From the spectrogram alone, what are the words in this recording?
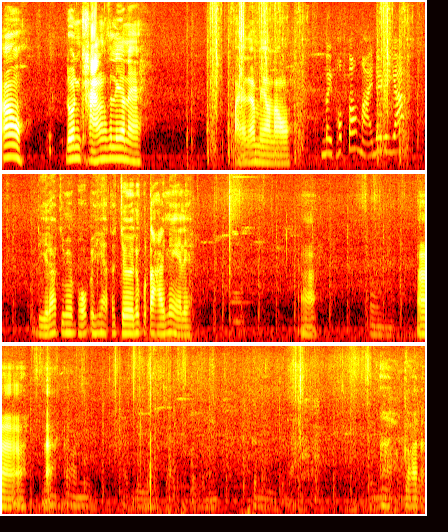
เอ้า โดนขังซะแล้วนะไปแล้วแมวเรา ไม่พบเป้าหมายในระยะ ดีแล้วที่ไม่พบไอ้เหี้ยถ้าเจอนี่กูตายแน่เลย อ่า อ่า นะอ่าก็ได้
